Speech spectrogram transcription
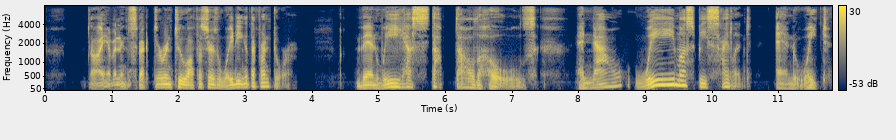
I have an inspector and two officers waiting at the front door. Then we have stopped all the holes, and now we must be silent and wait.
